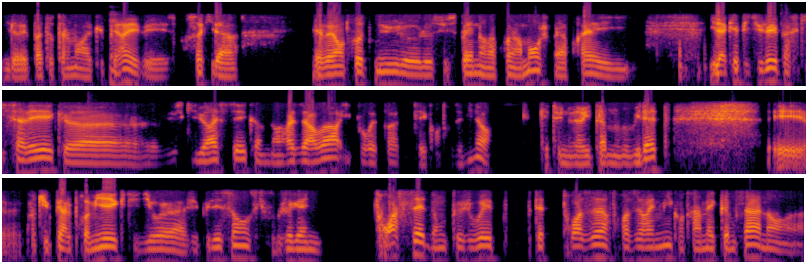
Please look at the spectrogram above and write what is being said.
il, pas totalement récupéré. Et c'est pour ça qu'il a il avait entretenu le, le suspense dans la première manche, mais après il, il a capitulé parce qu'il savait que vu ce qui lui restait comme dans le réservoir, il pourrait pas lutter contre Dominor, qui est une véritable mobilette. Et euh, quand tu perds le premier que tu dis, ouais, j'ai plus d'essence, qu'il faut que je gagne 3-7, donc que jouer peut-être 3 heures, 3 heures et demie contre un mec comme ça, non, euh,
